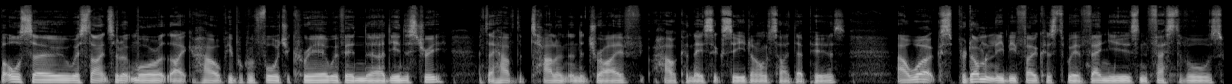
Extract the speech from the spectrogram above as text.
But also, we're starting to look more at like how people can forge a career within uh, the industry. If they have the talent and the drive, how can they succeed alongside their peers? Our works predominantly be focused with venues and festivals.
